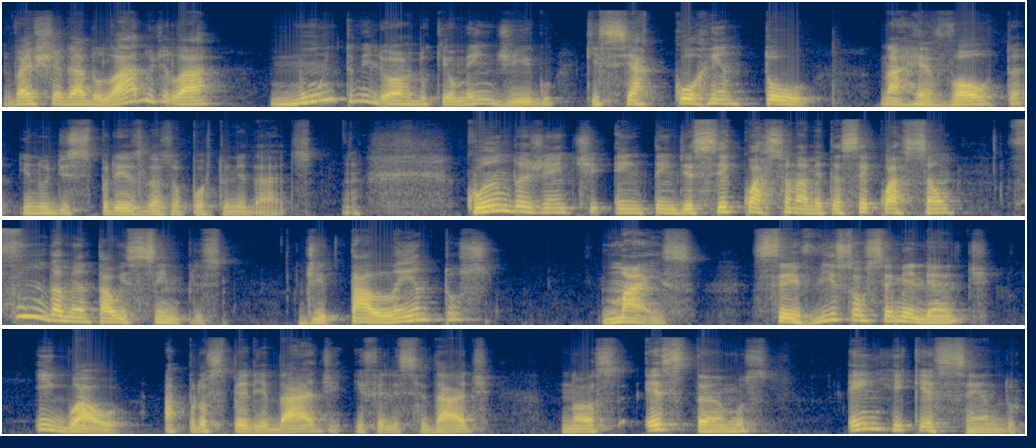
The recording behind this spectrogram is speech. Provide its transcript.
vai chegar do lado de lá muito melhor do que o mendigo que se acorrentou na revolta e no desprezo das oportunidades. Quando a gente entende esse equacionamento, essa equação fundamental e simples de talentos mais serviço ao semelhante igual a prosperidade e felicidade, nós estamos enriquecendo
